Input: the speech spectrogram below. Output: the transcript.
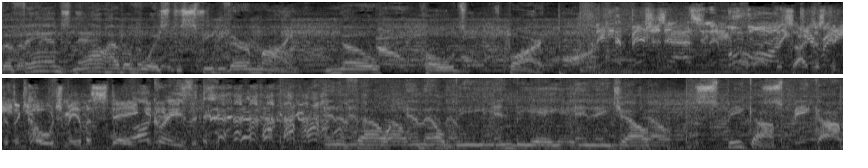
The fans now have a voice to speak their mind. No holds barred. They need to bench his ass and, and move on. I just, I just think that the coach made a mistake. All crazy. NFL, MLB, NBA, NHL. Speak up. Speak up.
